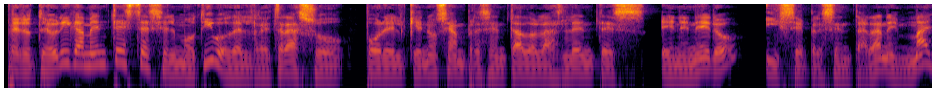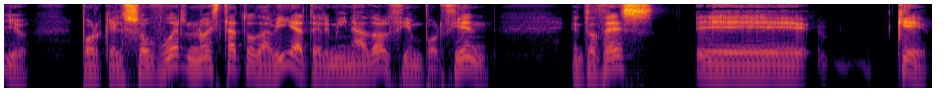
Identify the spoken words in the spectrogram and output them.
Pero teóricamente este es el motivo del retraso por el que no se han presentado las lentes en enero y se presentarán en mayo, porque el software no está todavía terminado al 100%. Entonces, eh, ¿qué?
